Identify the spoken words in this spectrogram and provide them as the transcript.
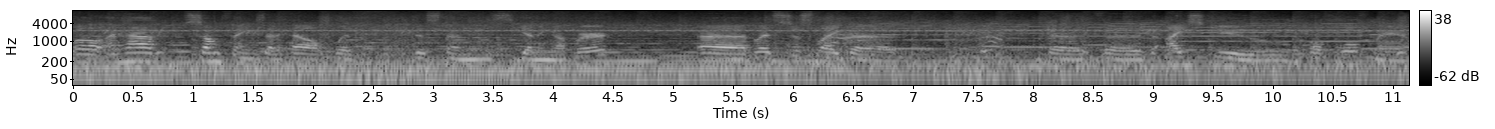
Well, I have some things that help with distance getting upper. Uh, but it's just like the, the, the, the ice cube of Wolfman.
